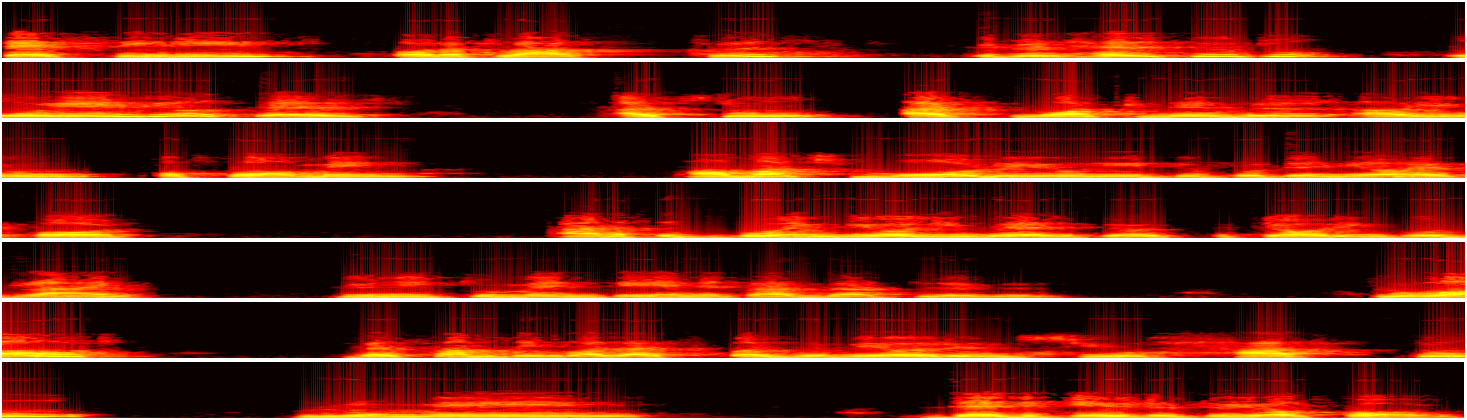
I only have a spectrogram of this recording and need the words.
test series or a class quiz, it will help you to orient yourself as to at what level are you performing, how much more do you need to put in your effort, and if it's going really well, if you're securing good rank, you need to maintain it at that level. Throughout, there's something called as perseverance. You have to remain dedicated to your cause.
